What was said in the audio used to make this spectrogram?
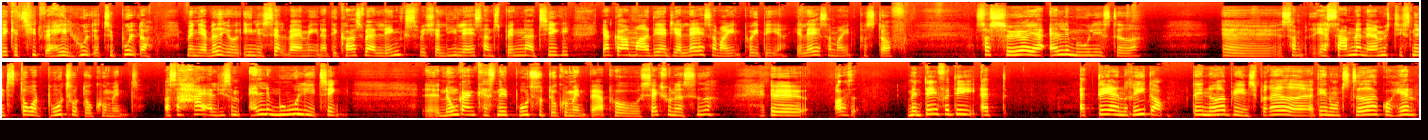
det kan tit være helt hulter til bulter, men jeg ved jo egentlig selv, hvad jeg mener. Det kan også være links, hvis jeg lige læser en spændende artikel. Jeg gør meget det, at jeg læser mig ind på idéer. Jeg læser mig ind på stof. Så søger jeg alle mulige steder øh, som jeg samler nærmest i sådan et stort brutodokument. Og så har jeg ligesom alle mulige ting. Øh, nogle gange kan sådan et brutodokument være på 600 sider. Øh, og, men det er fordi, at, at det er en rigdom. Det er noget at blive inspireret af, det er nogle steder at gå hen,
